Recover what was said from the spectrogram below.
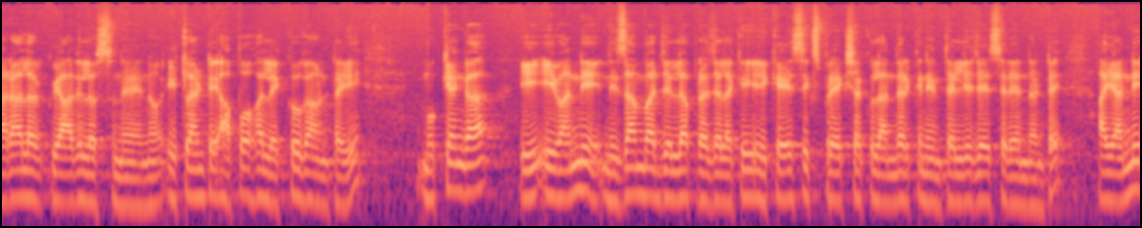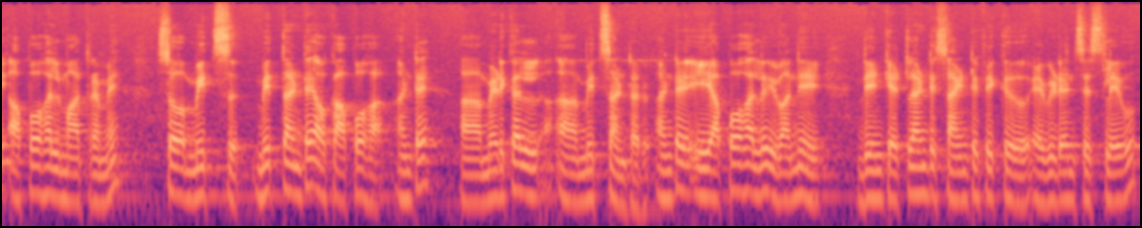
నరాల వ్యాధులు వస్తున్నాయనో ఇట్లాంటి అపోహలు ఎక్కువగా ఉంటాయి. ముఖ్యంగా ఈ ఇవన్నీ నిజామాబాద్ జిల్లా ప్రజలకి ఈ కే సిక్స్ ప్రేక్షకులందరికీ నేను తెలియజేసేది ఏంటంటే అవన్నీ అపోహలు మాత్రమే. సో మిత్స్ మిత్ అంటే ఒక అపోహ. అంటే మెడికల్ మిత్స్ అంటారు. అంటే ఈ అపోహలు ఇవన్నీ దీనికి ఎట్లాంటి సైంటిఫిక్ ఎవిడెన్సెస్ లేవు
